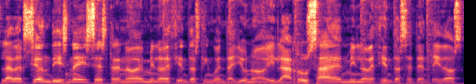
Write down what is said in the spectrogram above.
La versión Disney se estrenó en 1951 y la rusa en 1972.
